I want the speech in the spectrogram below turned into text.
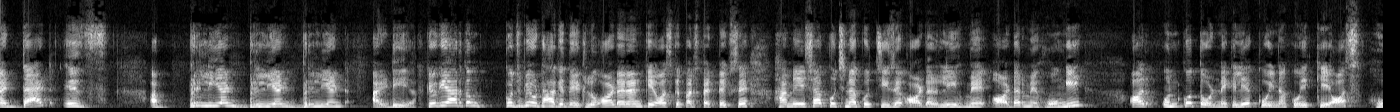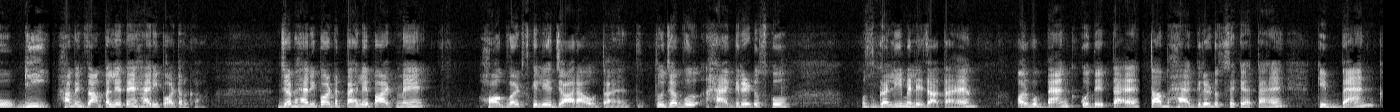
And that is a brilliant brilliant brilliant idea क्योंकि यार तुम कुछ भी उठा के देख लो ऑर्डर एंड केओस के परस्पेक्टिव से, हमेशा कुछ ना कुछ चीज़ें ऑर्डरली में ऑर्डर में होंगी। और उनको तोड़ने के लिए कोई ना कोई केओस होगी। हम एग्ज़ाम्पल लेते हैं हैरी पॉटर का। जब हैरी पॉटर पहले पार्ट में हॉगवर्ड्स के लिए जा रहा होता है तो जब वो हैग्रिड उसको उस गली में ले जाता है और वो बैंक को देखता है, तब हैग्रिड उससे कहता है कि बैंक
